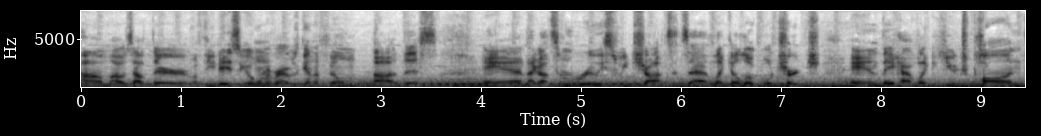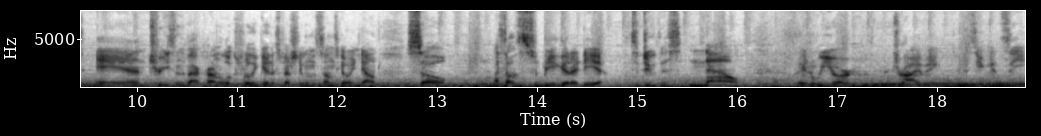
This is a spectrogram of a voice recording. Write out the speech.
um, I was out there a few days ago whenever I was gonna film uh, this, and I got some really sweet shots. It's at like a local church, and they have like a huge pond and trees in the background. It looks really good, especially when the sun's going down. So I thought this would be a good idea to do this now. And we are driving as you can see.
